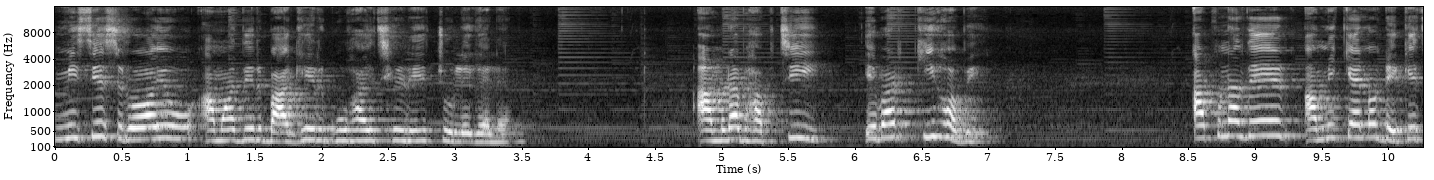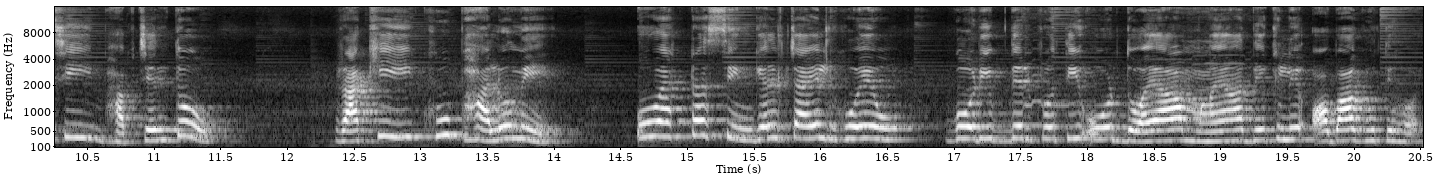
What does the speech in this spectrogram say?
মিসেস রয়ও আমাদের বাঘের গুহায় ছেড়ে চলে গেলেন। আমরা ভাবছি, এবার কি হবে? আপনাদের আমি কেন ডেকেছি, ভাবছেন তো? রাখি খুব ভালো মেয়ে। ও একটা সিঙ্গেল চাইল্ড হয়েও গরিবদের প্রতি ওর দয়া, মায়া দেখলে অবাক হতে হয়।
